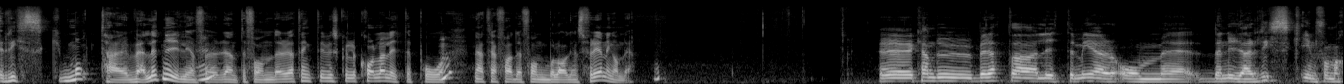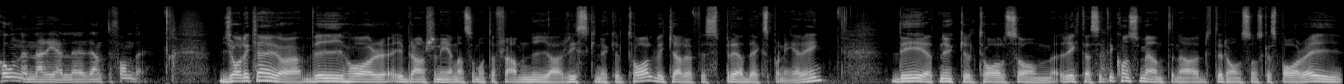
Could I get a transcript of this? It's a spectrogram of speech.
riskmått här väldigt nyligen för mm. räntefonder. Jag tänkte vi skulle kolla lite på mm. när jag träffade Fondbolagens förening om det. Kan du berätta lite mer om den nya riskinformationen när det gäller räntefonder? Ja, det kan jag göra. Vi har i branschen enats om att ta fram nya risknyckeltal. Vi kallar det för spreadexponering. Det är ett nyckeltal som riktar sig till konsumenterna, till de som ska spara i,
